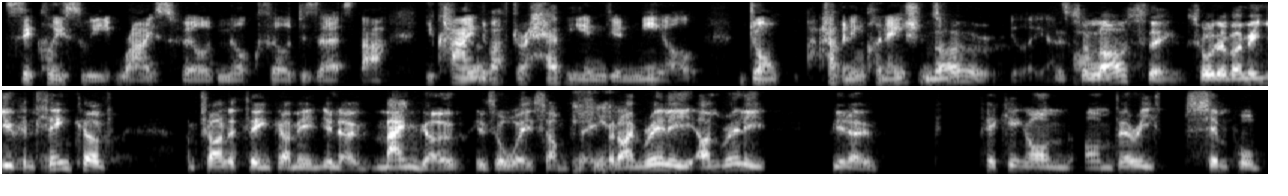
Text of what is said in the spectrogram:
sickly sweet, rice filled, milk filled desserts that you kind yeah. of, after a heavy Indian meal, don't have an inclination no, it's the last thing. Sort of, I mean, you can think of I'm trying to think. I mean, you know, mango is always something, yeah. but I'm really, I'm really, you know, picking on on very simple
